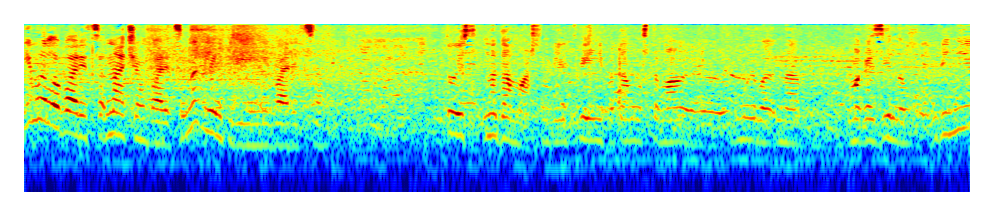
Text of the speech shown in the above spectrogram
И мыло варится, на чем варится? На глинтвейне варится. То есть на домашнем глинтвейне, потому что э, мыло на магазинном вине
